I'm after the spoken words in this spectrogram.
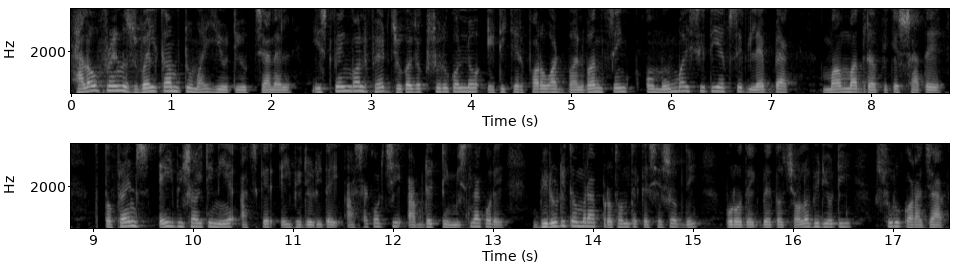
Hello friends welcome to my YouTube channel East Bengal ফের যোগাযোগ শুরু করল এটিকের ফরওয়ার্ড বলবন্ত সিং ও মুম্বাই সিটি এফসির লেফট ব্যাক মোহাম্মদ রফিকের সাথে। তো ফ্রেন্ডস এই বিষয়টি নিয়ে আজকের এই ভিডিওটিতেই আশা করছি আপডেটটি মিস না করে ভিডিওটি তোমরা প্রথম থেকে শেষ অবধি পুরো দেখবে। তো চলো ভিডিওটি শুরু করা যাক।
